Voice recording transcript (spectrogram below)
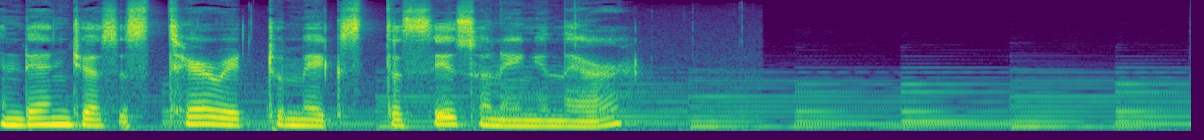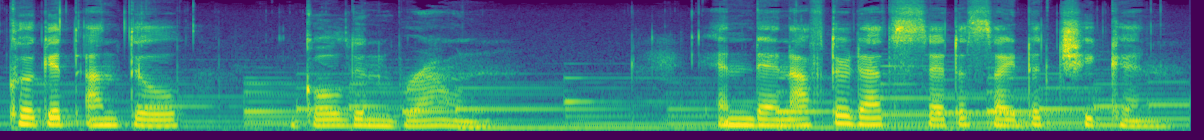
And then just stir it to mix the seasoning in there. Cook it until golden brown. And then after that, set aside the chicken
